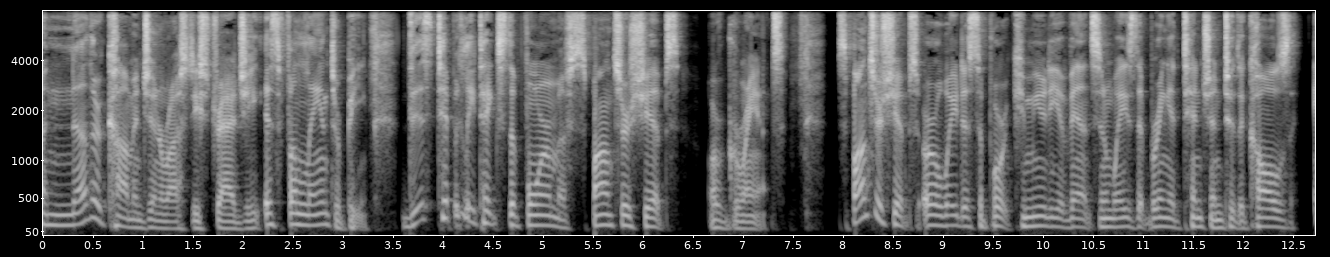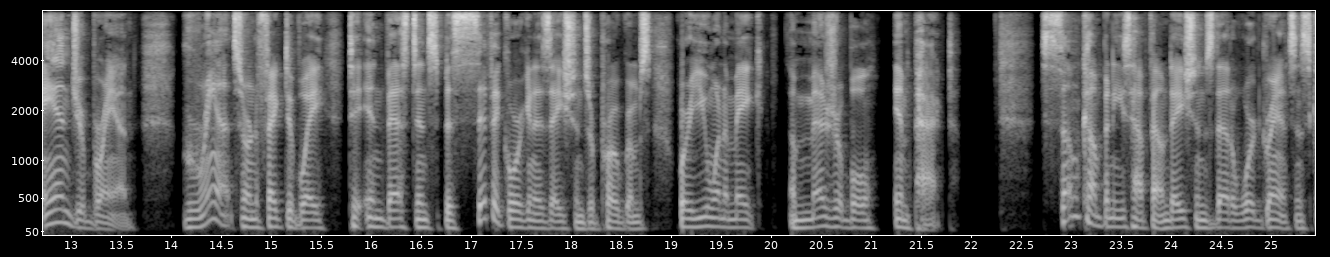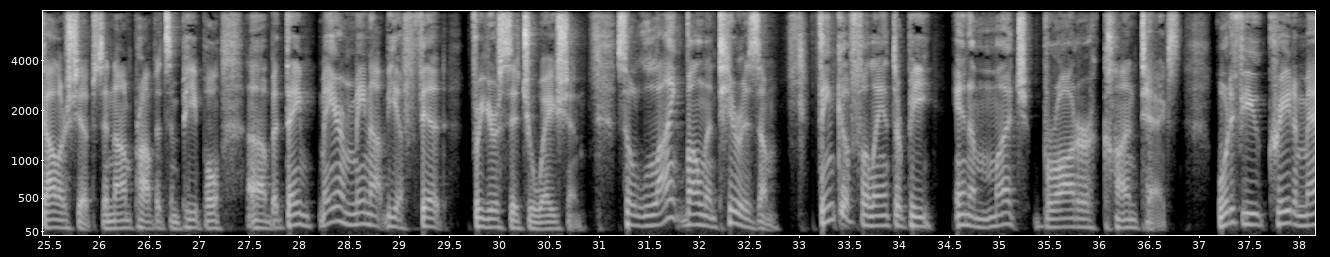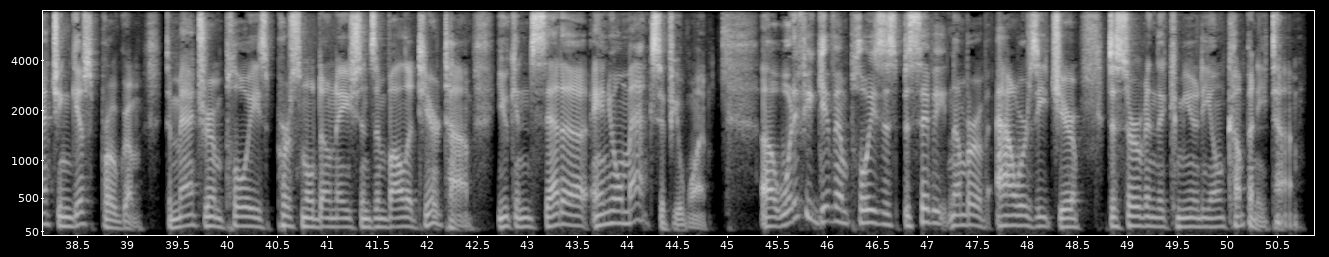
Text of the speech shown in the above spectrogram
Another common generosity strategy is philanthropy. This typically takes the form of sponsorships or grants. Sponsorships are a way to support community events in ways that bring attention to the cause and your brand. Grants are an effective way to invest in specific organizations or programs where you want to make a measurable impact. Some companies have foundations that award grants and scholarships to nonprofits and people, uh, but they may or may not be a fit for your situation. So, like volunteerism, think of philanthropy in a much broader context. What if you create a matching gifts program to match your employees' personal donations and volunteer time? You can set an annual max if you want. Uh, what if you give employees a specific number of hours each year to serve in the community on company time?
